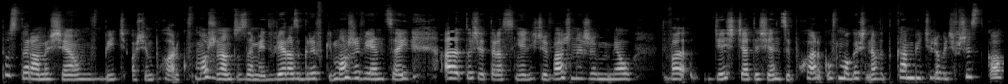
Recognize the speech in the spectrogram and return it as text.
postaramy się wbić 8 pucharków. Może nam to zajmie dwie rozgrywki, może więcej, ale to się teraz nie liczy. Ważne, żebym miał 20 tysięcy pucharków. Mogę się nawet kambić, robić wszystko.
